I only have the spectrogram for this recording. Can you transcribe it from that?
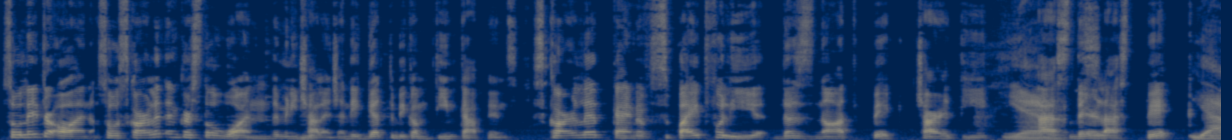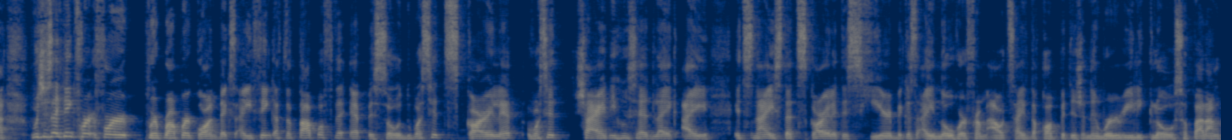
So later on, so Scarlett and Krystal won the mini challenge and they get to become team captains. Scarlett kind of spitefully does not pick Charity yeah as their last pick. Yeah, which is I think for for for proper context, I think at the top of the episode was it Scarlett? Was it Charity who said like I it's nice that Scarlett is here because I know her from outside the competition and we're really close. So parang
